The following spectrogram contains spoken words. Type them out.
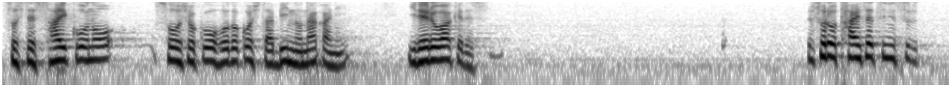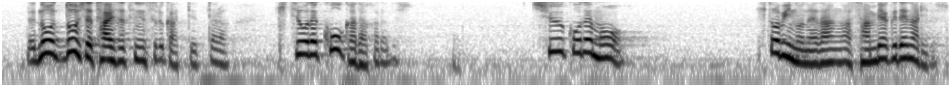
そして最高の装飾を施した瓶の中に入れるわけです。それを大切にする。どうして大切にするかって言ったら貴重で高価だからです。中古でも一瓶の値段が300デナリです。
